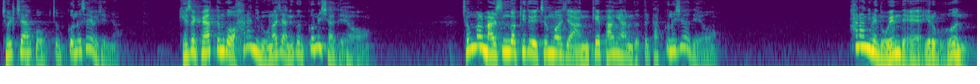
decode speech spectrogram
절제하고 좀 끊으세요 이제요. 계속 해왔던 거 하나님이 원하지 않는 건 끊으셔야 돼요. 정말 말씀과 기도에 전무하지 않게 방해하는 것들 다 끊으셔야 돼요. 하나님의 노예인데 여러분.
